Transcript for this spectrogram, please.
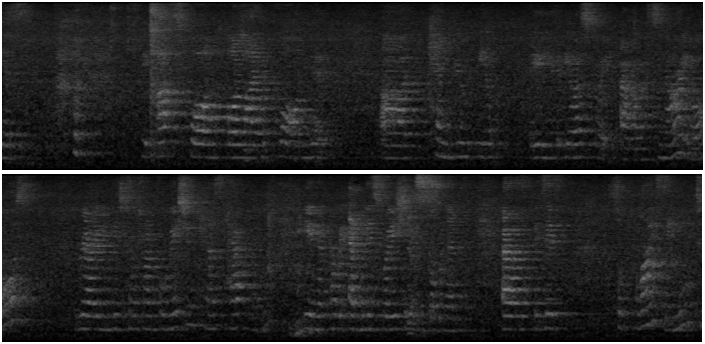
Yes. We asked for online form that uh, can you il- il- illustrate uh, scenarios where digital transformation has happened Mhm. in the public administration and Yes. governance? As it is surprising to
